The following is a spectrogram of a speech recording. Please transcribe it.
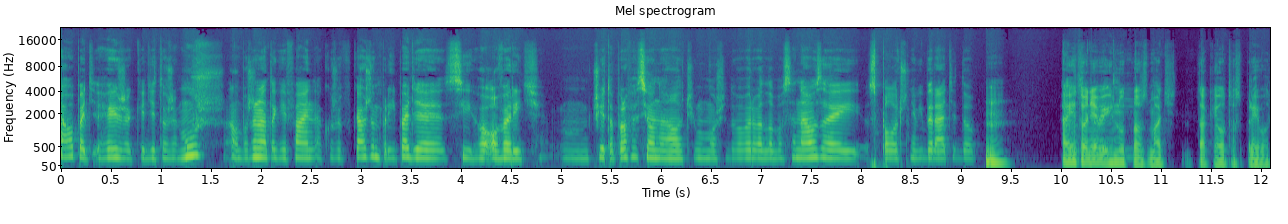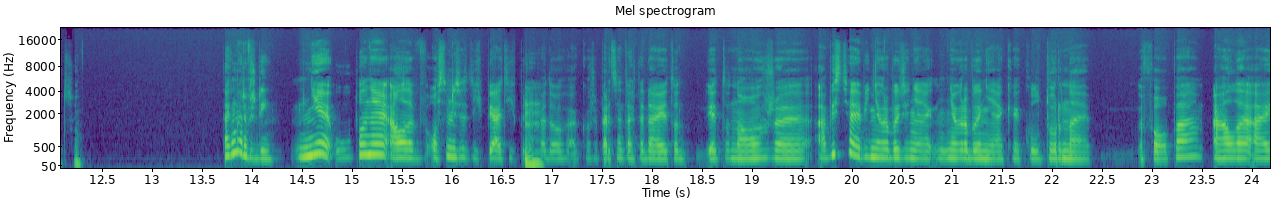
A opäť, hej, že keď je to, že muž alebo žena, tak je fajn akože v každom prípade si ho overiť, mm, či je to profesionál, či mu môžete dôverovať, lebo sa naozaj spoločne vyberáte do... Hmm. A je to nevyhnutnosť mať takéhoto sprievodcu? Takmer vždy. Nie úplne, ale v 85 mhm. prípadoch, mm. akože percentách teda je to, je to no, že aby ste aj vy neurobili, ne, neurobili nejaké kultúrne fópa, ale aj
